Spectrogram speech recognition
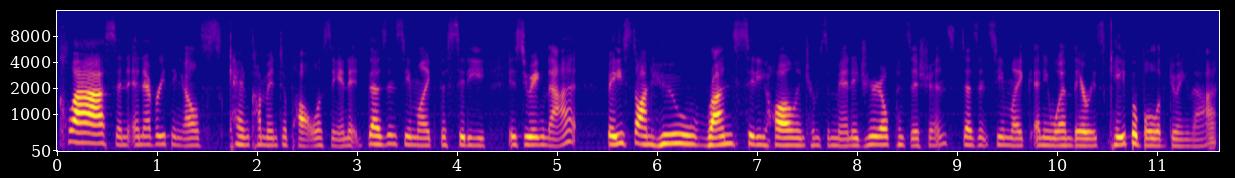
class and, and everything else can come into policy. And it doesn't seem like the city is doing that. based on who runs City Hall in terms of managerial positions, doesn't seem like anyone there is capable of doing that,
